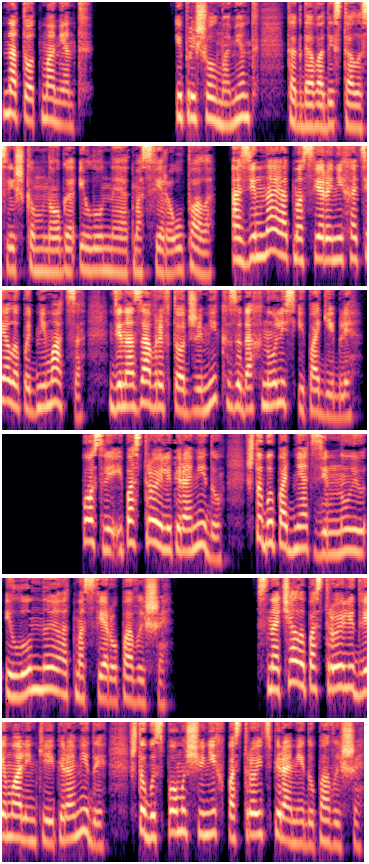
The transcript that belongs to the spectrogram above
на тот момент. И пришел момент, когда воды стало слишком много и лунная атмосфера упала. А земная атмосфера не хотела подниматься, динозавры в тот же миг задохнулись и погибли. После и построили пирамиду, чтобы поднять земную и лунную атмосферу повыше. Сначала построили две маленькие пирамиды, чтобы с помощью них построить пирамиду повыше.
